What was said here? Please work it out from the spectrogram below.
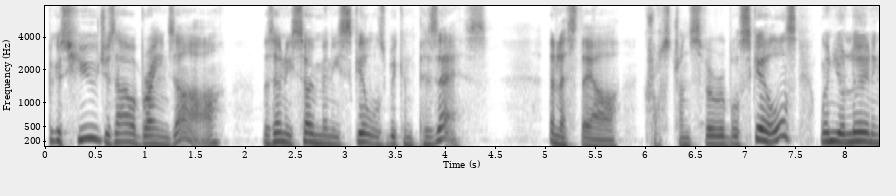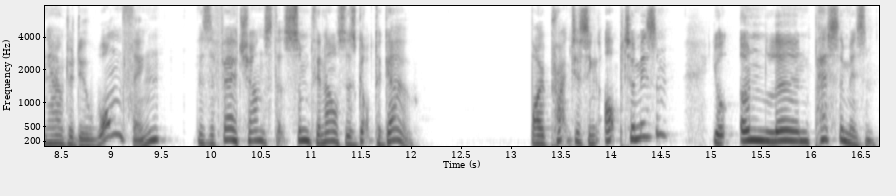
Because huge as our brains are, there's only so many skills we can possess. Unless they are cross transferable skills, when you're learning how to do one thing, there's a fair chance that something else has got to go. By practicing optimism, you'll unlearn pessimism.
